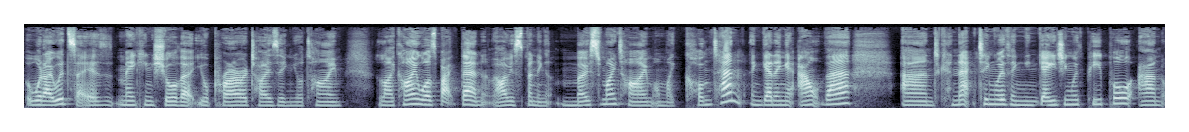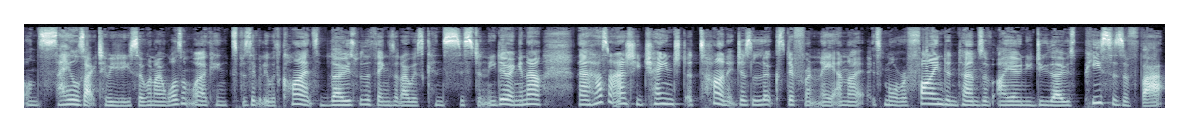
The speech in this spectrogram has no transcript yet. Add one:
but what I would say is making sure that you're prioritizing your time. Like I was back then, I was spending most of my time on my content and getting it out there and connecting with and engaging with people and on sales activities. So when I wasn't working specifically with clients, those were the things that I was consistently doing. And now that hasn't actually changed a ton. It just looks differently and I, it's more refined in terms of I only do those pieces of that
